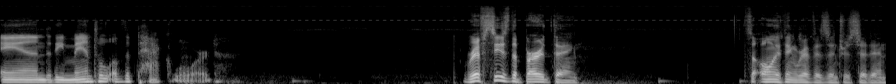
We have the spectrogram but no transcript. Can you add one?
and the mantle of the Pack Lord. Rif sees the bird thing. It's the only thing Rif is interested in.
